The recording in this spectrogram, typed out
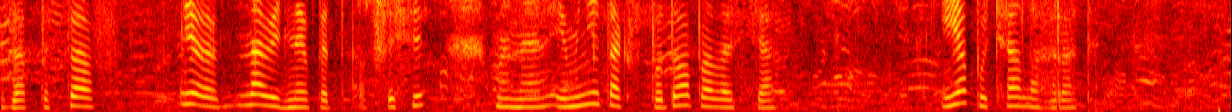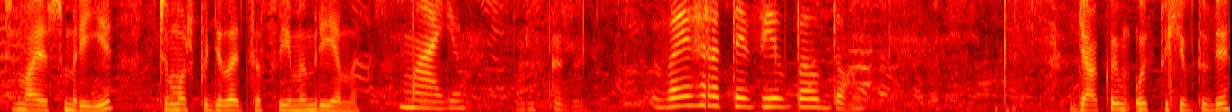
записав, я навіть не питавшися мене, і мені так сподобалося. І я почала грати. Чи маєш мрії? Чи можеш поділитися своїми мріями? Маю Розкажи. виграти Вілбелдон. Дякуємо, успіхів тобі.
